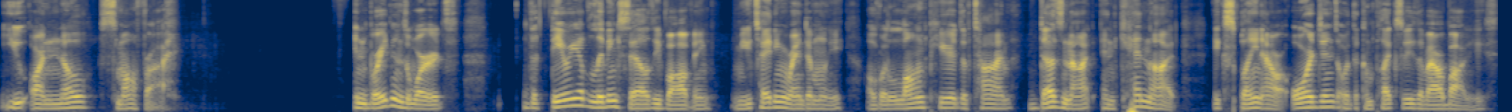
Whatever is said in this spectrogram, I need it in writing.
you are no small fry. In Braden's words, the theory of living cells evolving, mutating randomly over long periods of time does not and cannot explain our origins or the complexities of our bodies.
